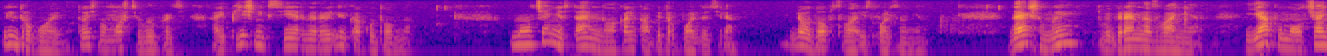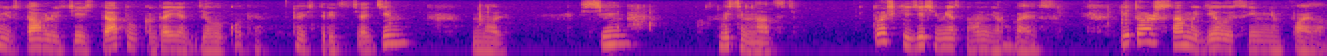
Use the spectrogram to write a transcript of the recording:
Или другой, то есть вы можете выбрать IP-шник сервера или как удобно. По умолчанию ставим на локальный компьютер пользователя для удобства использования. Дальше мы выбираем название. Я по умолчанию ставлю здесь дату, когда я делаю копию. То есть 31, 0, 7, 18. Точки здесь уместно, он не ругается. И то же самое делаю с именем файла.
